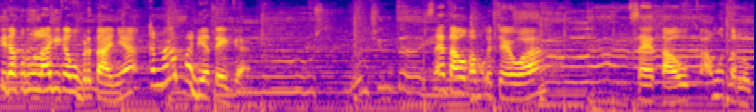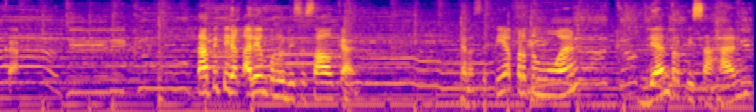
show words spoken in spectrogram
Tidak perlu lagi kamu bertanya kenapa dia tega. Saya tahu kamu kecewa, saya tahu kamu terluka. Tapi tidak ada yang perlu disesalkan. Karena setiap pertemuan dan perpisahan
